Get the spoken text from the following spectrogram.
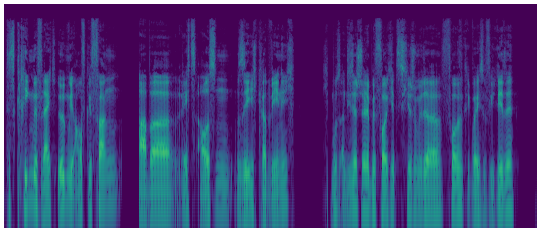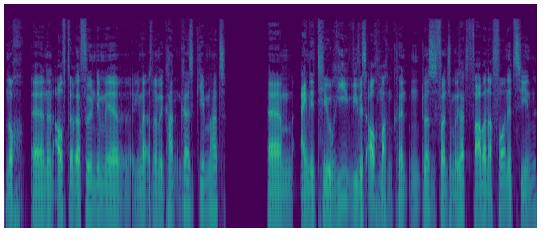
das kriegen wir vielleicht irgendwie aufgefangen, aber rechts außen sehe ich gerade wenig. Ich muss an dieser Stelle, bevor ich jetzt hier schon wieder Vorwürfe kriege, weil ich so viel rede, noch äh, einen Auftrag erfüllen, den mir jemand aus meinem Bekanntenkreis gegeben hat. Ähm, eine Theorie, wie wir es auch machen könnten, du hast es vorhin schon mal gesagt, Faber nach vorne ziehen,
